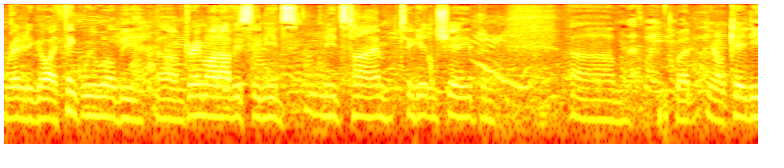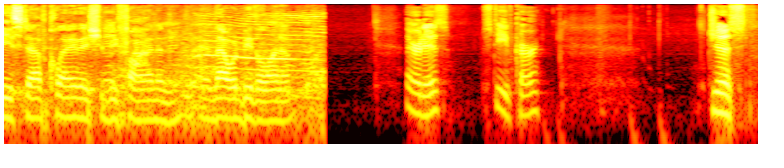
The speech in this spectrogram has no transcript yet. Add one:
ready to go. I think we will be. Um, Draymond obviously needs needs time to get in shape, and um, but you know KD, Steph, Klay, they should be fine, and, and that would be the lineup. There it is, Steve Kerr. Just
